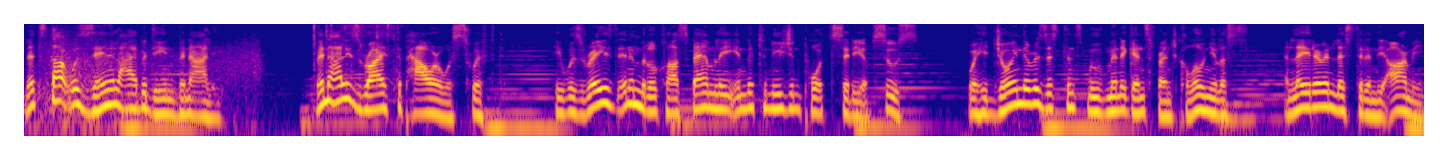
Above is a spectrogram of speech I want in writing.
Let's start with Zain al Abidin bin Ali. Bin Ali's rise to power was swift. He was raised in a middle class family in the Tunisian port city of Sousse, where he joined the resistance movement against French colonialists and later enlisted in the army,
